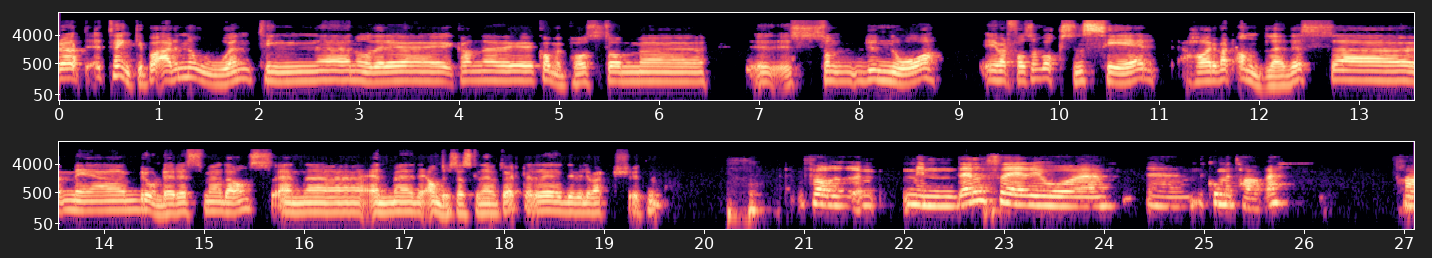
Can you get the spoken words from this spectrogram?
dere å tenke på, er det noen ting noen av dere kan komme på som, som du nå, i hvert fall som voksen, ser har vært annerledes med broren deres med Downs enn med de andre søsken eventuelt, eller det ville vært uten? For min del så er det jo eh, kommentarer fra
